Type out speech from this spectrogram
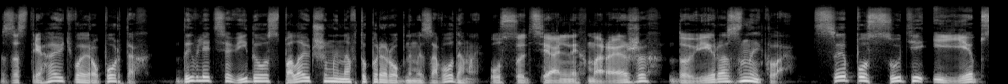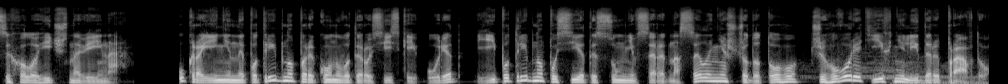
застрягають в аеропортах, дивляться відео з палаючими нафтопереробними заводами. У соціальних мережах довіра зникла. Це по суті і є психологічна війна. Україні не потрібно переконувати російський уряд, їй потрібно посіяти сумнів серед населення щодо того, чи говорять їхні лідери правду.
